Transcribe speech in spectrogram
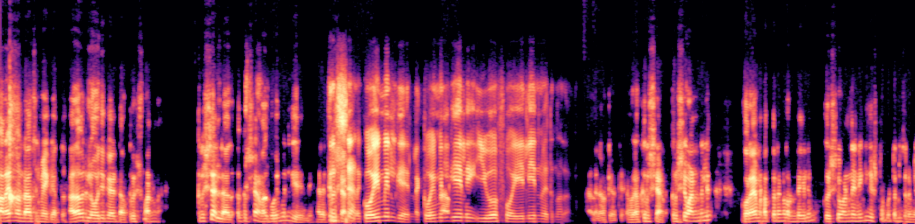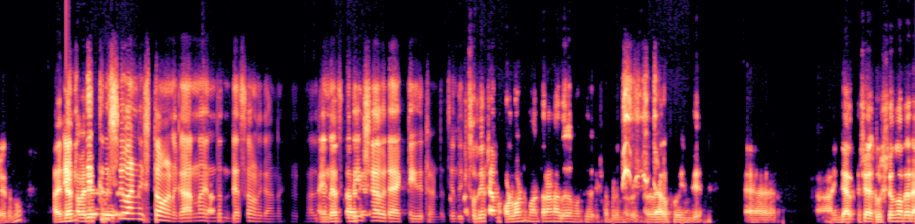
പറയുന്നുണ്ട് ആ സിനിമയ്ക്കകത്ത്. അത് അവർ ലോജിക് ആയിട്ടാ. കൃഷ് വൺ കൃഷ് അല്ല കോയിമിൽ അല്ല കോയിമിൽഗയിൽ യു എഫ് ഒ ഏലിയൻ വരുന്നതാണ്. അതെ ഓക്കെ ഓക്കെ. കൃഷിയാണ് കൃഷി വണ്ണിൽ കുറെ മടത്തരങ്ങൾ ഉണ്ടെങ്കിലും കൃഷി വണ്ണ് എനിക്ക് ഇഷ്ടപ്പെട്ട ഒരു സിനിമയായിരുന്നു. അതിന്റെ കൃഷി വണ്ണ് ഇഷ്ടമാണ്. കാരണം എന്ത് രസമാണ് കാണാൻ. സുധീർ ഷാ ഉള്ളതുകൊണ്ട് മാത്രമാണ് അത് നമുക്ക് ഇഷ്ടപ്പെടുന്നത്. അത് വേറെ പോയിന്റ് അതിന്റെ പക്ഷെ കൃഷി എന്ന് പറഞ്ഞ ഒരു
